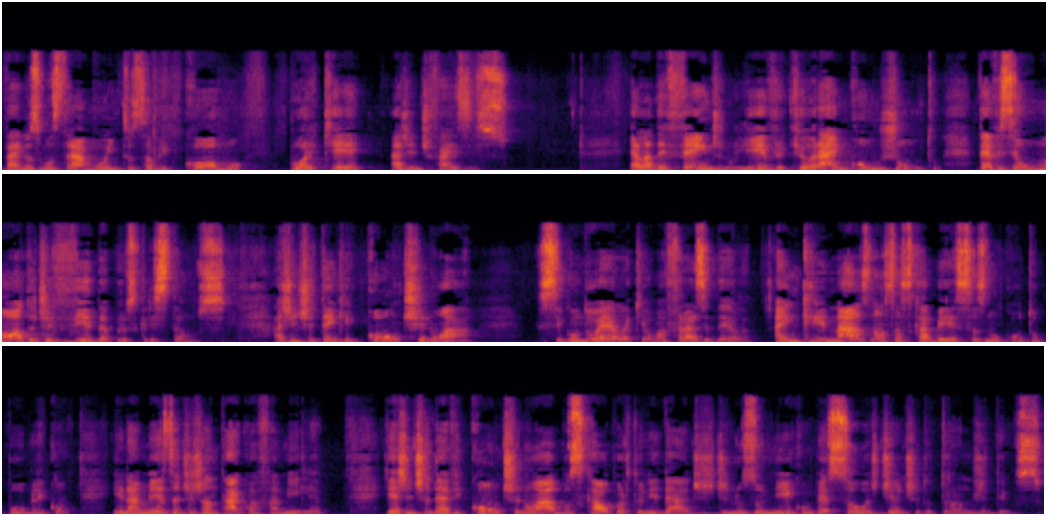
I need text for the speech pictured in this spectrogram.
vai nos mostrar muito sobre como por que a gente faz isso? Ela defende no livro que orar em conjunto deve ser um modo de vida para os cristãos. A gente tem que continuar, segundo ela, que é uma frase dela, a inclinar as nossas cabeças no culto público e na mesa de jantar com a família. E a gente deve continuar a buscar oportunidades de nos unir com pessoas diante do trono de Deus.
